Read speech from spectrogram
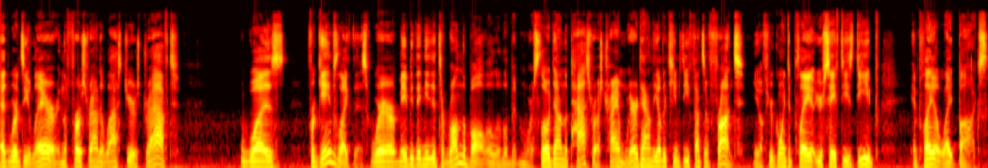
Edwards-Helaire in the first round of last year's draft was for games like this where maybe they needed to run the ball a little bit more, slow down the pass rush, try and wear down the other team's defensive front. You know, if you're going to play your safeties deep and play a light box,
